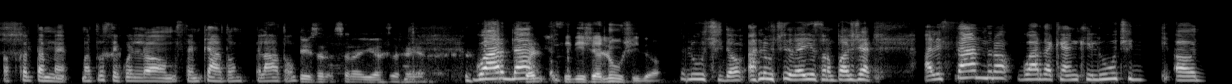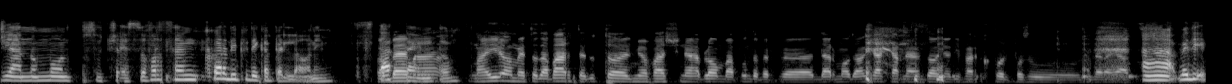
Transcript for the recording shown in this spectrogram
Ascolta a me, ma tu sei quello stempiato, pelato? Sì, sono, sono io, sono io. Guarda... si dice lucido. Lucido, ah, lucido, io sono un po'... Alessandro, guarda che anche i lucidi oggi hanno molto successo, forse ancora di più dei capelloni. Vabbè, ma, ma, io metto da parte tutto il mio fascino e la plomba appunto per uh, dar modo anche a Carlo Antonio di far colpo su, sulle ragazze. Ah, vedi,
